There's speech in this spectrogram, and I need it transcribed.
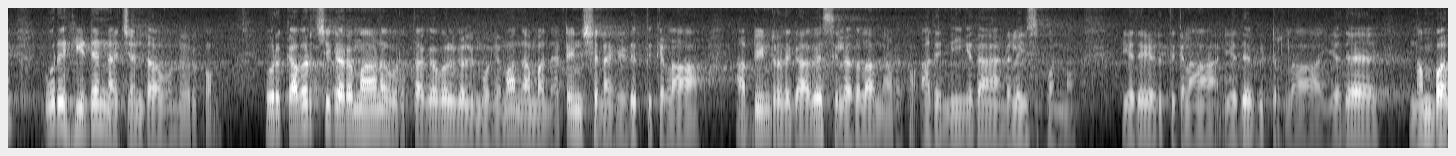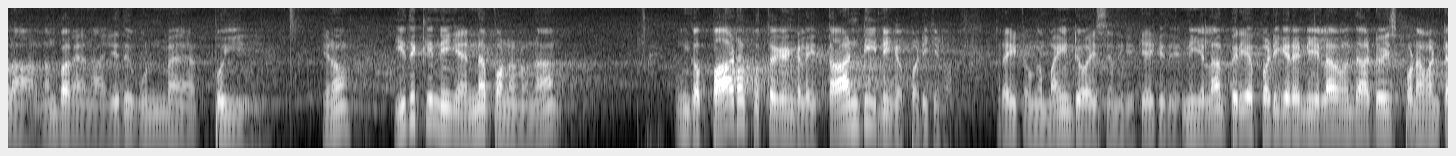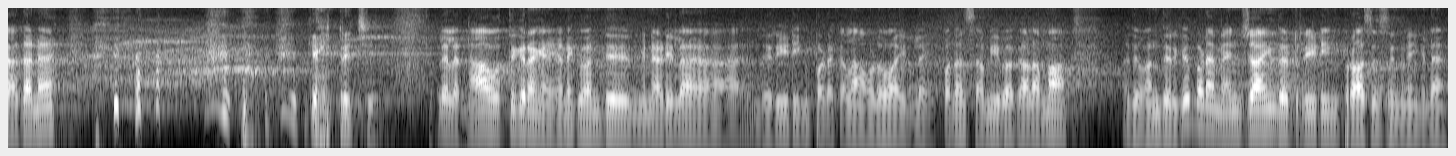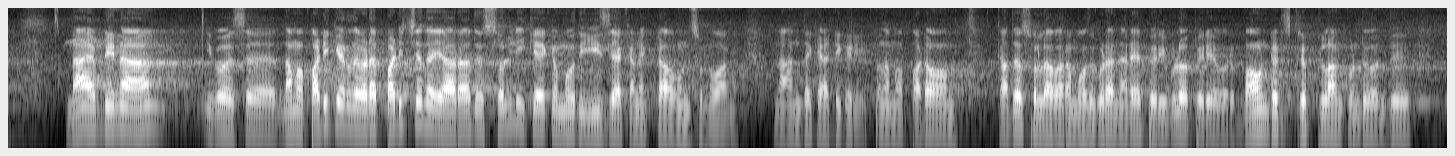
ஒரு ஹிடன் அஜெண்டா ஒன்று இருக்கும். ஒரு கவர்ச்சிகரமான ஒரு தகவல்கள் மூலயமா நம்ம அந்த அட்டென்ஷனை எடுத்துக்கலாம் அப்படின்றதுக்காக சிலதெல்லாம் நடக்கும். அதை நீங்கள் தான் அனலைஸ் பண்ணணும். எதை எடுத்துக்கலாம் எதை விட்டுறலாம் எதை நம்பலாம் நம்ப வேணாம் எது உண்மை பொய் ஏன்னோ இதுக்கு நீங்கள் என்ன பண்ணணும்னா உங்கள் பாட புத்தகங்களை தாண்டி நீங்கள் படிக்கணும். ரைட் உங்கள் மைண்ட் வாய்ஸ் எனக்கு கேட்குது நீ எல்லாம் பெரிய படிக்கிற நீ எல்லாம் வந்து அட்வைஸ் பண்ண வந்துட்ட அதானே? கேட்டுருச்சு. இல்லை இல்லை நான் ஒத்துக்கிறேங்க. எனக்கு வந்து முன்னாடிலாம் இந்த ரீடிங் பழக்கம்லாம் அவ்வளோவா இல்லை. இப்போ தான் சமீப காலமாக அது வந்திருக்கு. But I'm enjoying that reading ப்ராசஸ்ன்னு வைங்களேன். நான் எப்படின்னா இப்போ ச நம்ம படிக்கிறத விட படித்ததை யாராவது சொல்லி கேட்கும் போது ஈஸியாக கனெக்ட் ஆகும்னு சொல்லுவாங்க. நான் அந்த கேட்டகரி இப்போ நம்ம படம் கதை சொல்ல வரும்போது கூட நிறைய பேர் இவ்வளோ பெரிய ஒரு பவுண்டட் ஸ்கிரிப்ட்லாம் கொண்டு வந்து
